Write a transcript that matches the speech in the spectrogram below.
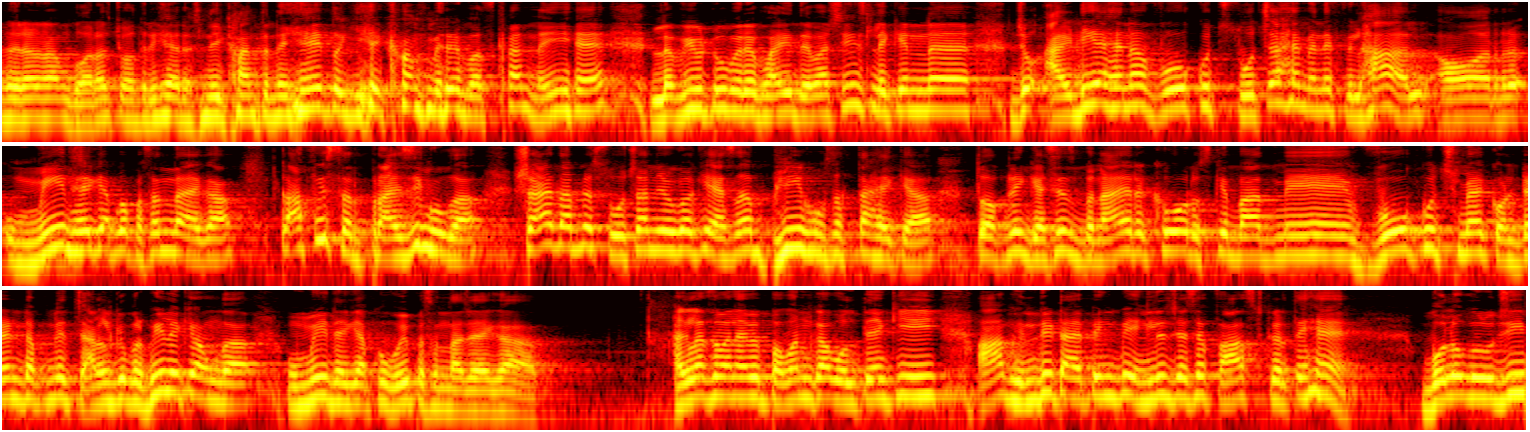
मेरा नाम गौरव चौधरी है, रजनीकांत नहीं है तो ये काम मेरे बस का नहीं है। लव यू टू मेरे भाई देवाशीष। लेकिन जो आइडिया है ना, वो कुछ सोचा है मैंने फ़िलहाल, और उम्मीद है कि आपको पसंद आएगा। काफ़ी सरप्राइजिंग होगा। शायद आपने सोचा नहीं होगा कि ऐसा भी हो सकता है क्या। तो अपने गैसेस बनाए रखो, और उसके बाद में वो कुछ मैं कंटेंट अपने चैनल के ऊपर भी लेके आऊँगा। उम्मीद है कि आपको वही पसंद आ जाएगा। अगला सवाल है पवन का, बोलते हैं कि आप हिंदी टाइपिंग पे इंग्लिश जैसे फास्ट करते हैं? बोलो गुरुजी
